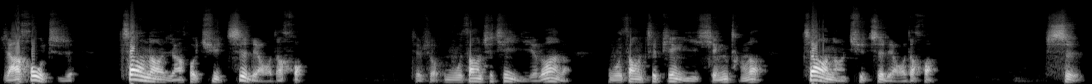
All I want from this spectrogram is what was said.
然后治，这样呢，然后去治疗的话，就是说五脏之气已乱了，五脏之病已形成了，这样呢去治疗的话，是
